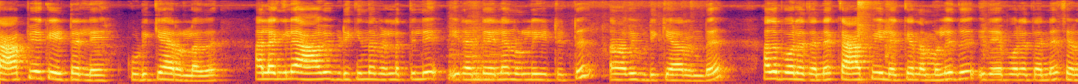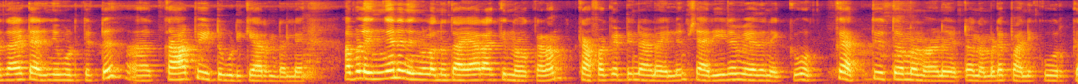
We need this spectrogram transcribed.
കാപ്പിയൊക്കെ ഇട്ടല്ലേ കുടിക്കാറുള്ളത്? അല്ലെങ്കിൽ ആവി പിടിക്കുന്ന വെള്ളത്തിൽ ഈ രണ്ട് ഇല നുള്ളി ഇട്ടിട്ട് ആവി പിടിക്കാറുണ്ട്. അതുപോലെ തന്നെ കാപ്പിയിലൊക്കെ നമ്മൾ ഇത് ഇതേപോലെ തന്നെ ചെറുതായിട്ട് അരിഞ്ഞു കൊടുത്തിട്ട് കാപ്പി ഇട്ട് കുടിക്കാറുണ്ടല്ലേ? അപ്പോൾ ഇങ്ങനെ നിങ്ങളൊന്ന് തയ്യാറാക്കി നോക്കണം. കഫക്കെട്ടിനാണേലും ശരീരം വേദനയ്ക്കും ഒക്കെ അത്യുത്തമമാണ് കേട്ടോ നമ്മുടെ പനിക്കൂർക്ക.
